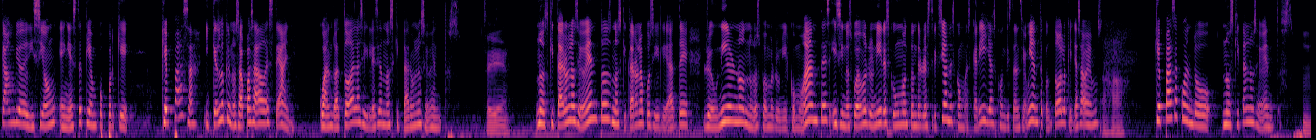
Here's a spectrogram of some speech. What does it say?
cambio de visión en este tiempo, porque ¿qué pasa y qué es lo que nos ha pasado este año? Cuando a todas las iglesias nos quitaron los eventos. Sí. Nos quitaron los eventos, nos quitaron la posibilidad de reunirnos, no nos podemos reunir como antes, y si nos podemos reunir es con un montón de restricciones, con mascarillas, con distanciamiento, con todo lo que ya sabemos. Ajá. ¿Qué pasa cuando nos quitan los eventos? Hmm.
